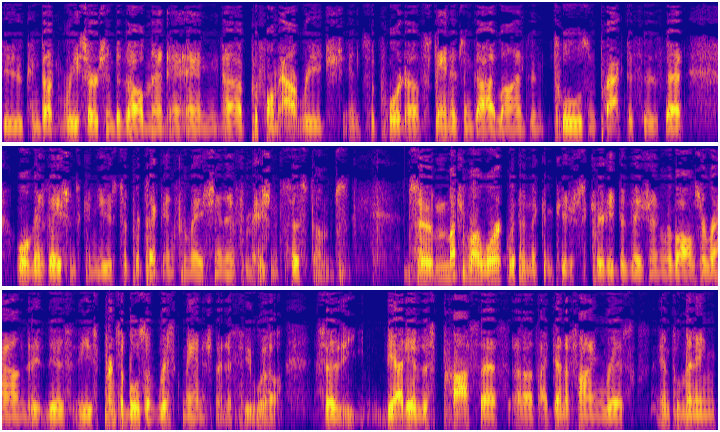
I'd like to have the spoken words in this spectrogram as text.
to conduct research and development and, and uh, perform outreach in support of standards and guidelines and tools and practices that organizations can use to protect information and information systems. So much of our work within the computer security division revolves around this, these principles of risk management, if you will. So the, the idea of this process of identifying risks, implementing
